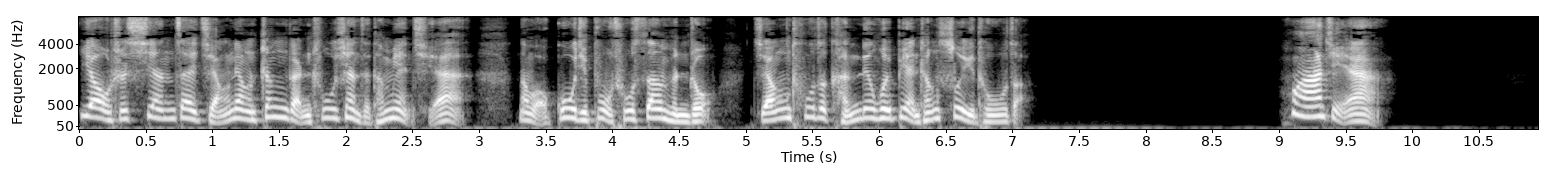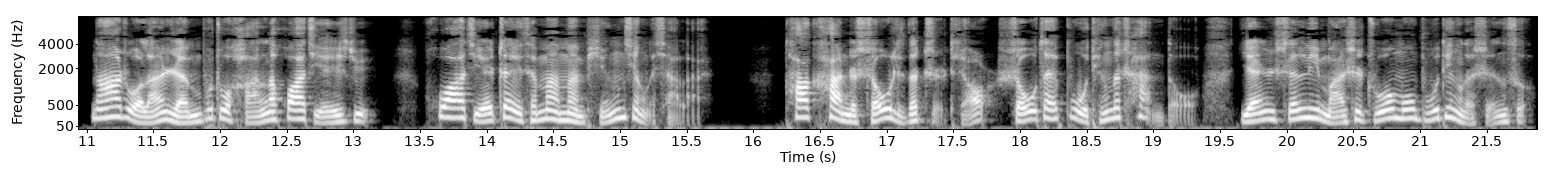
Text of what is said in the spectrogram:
要是现在蒋亮真敢出现在他面前，那我估计不出三分钟，蒋秃子肯定会变成碎秃子。花姐，那若兰忍不住喊了花姐一句，花姐这才慢慢平静了下来。她看着手里的纸条，手在不停的颤抖，眼神里满是琢磨不定的神色。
